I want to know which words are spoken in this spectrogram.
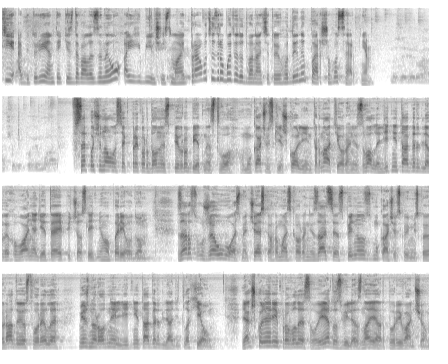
Ті абітурієнти, які здавали ЗНО, а їх більшість мають право це зробити до 12 години 1 серпня. Ми заграємо, що відповімо. Все починалося як прикордонне співробітництво. У Мукачівській школі-інтернаті організували літній табір для виховання дітей під час літнього періоду. Зараз уже у восьме чеська громадська організація спільно з Мукачівською міською радою створили міжнародний літній табір для дітлахів. Як школярі провели своє дозвілля, знає Артур Іванчо.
